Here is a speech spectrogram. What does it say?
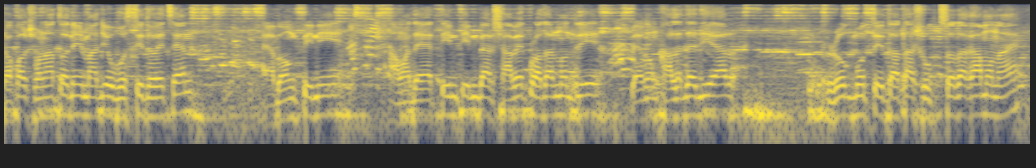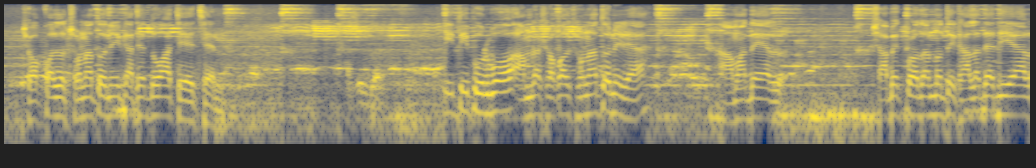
সকল সনাতনীর মাঝে উপস্থিত হয়েছেন এবং তিনি আমাদের তিন তিনবার সাবেক প্রধানমন্ত্রী বেগম খালেদা জিয়ার রোগ মুক্তি তথা সুস্থতা কামনায় সকল সনাতনীর কাছে দোয়া চেয়েছেন। ইতিপূর্ব আমরা সকল সনাতনীরা আমাদের সাবেক প্রধানমন্ত্রী খালেদা জিয়ার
